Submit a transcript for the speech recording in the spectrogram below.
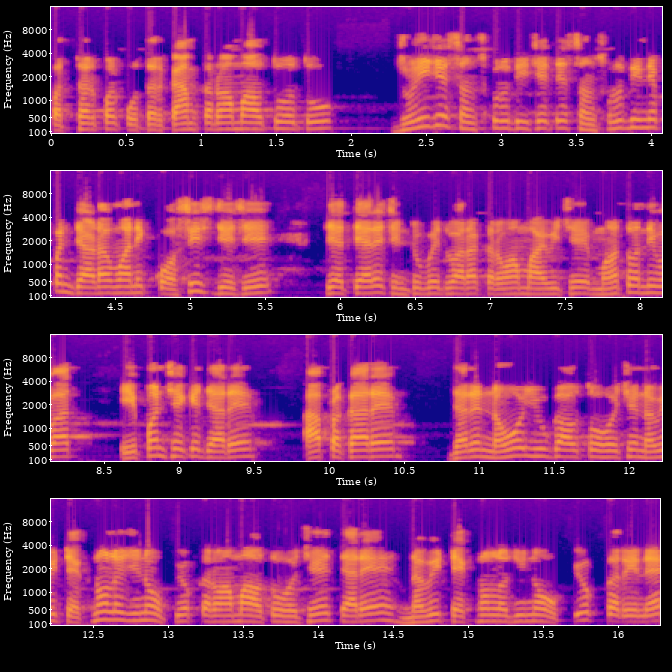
પથ્થર પર કોતરકામ કરવામાં આવતું હતું, જૂની જે સંસ્કૃતિ છે તે સંસ્કૃતિને પણ જાળવવાની કોશિશ જે છે તે અત્યારે ચિંટુભાઈ દ્વારા કરવામાં આવી છે. મહત્વની વાત એ પણ છે કે જ્યારે આ પ્રકારે જ્યારે નવો યુગ આવતો હોય છે, નવી ટેકનોલોજીનો ઉપયોગ કરવામાં આવતો હોય છે, ત્યારે નવી ટેકનોલોજીનો ઉપયોગ કરીને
